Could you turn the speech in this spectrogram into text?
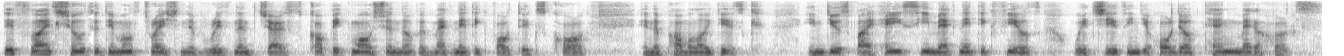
This slide shows a demonstration of resonant gyroscopic motion of a magnetic vortex core in the permalloy disk induced by AC magnetic fields which is in the order of 10 megahertz.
